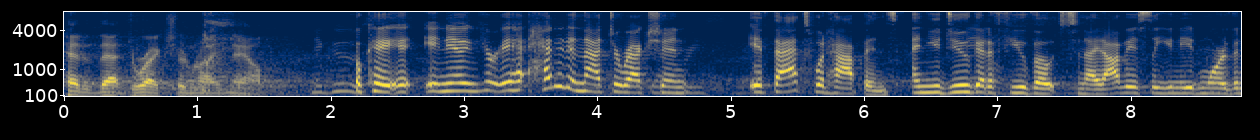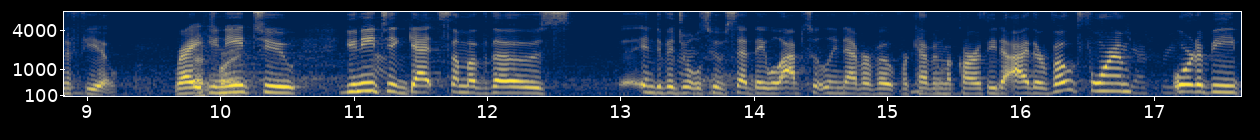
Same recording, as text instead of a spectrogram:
headed that direction right now. Okay, you know, if you're headed in that direction, if that's what happens, and you do get a few votes tonight, obviously you need more than a few, right? That's you right. need to you need to get some of those individuals who have said they will absolutely never vote for Kevin McCarthy to either vote for him or to be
